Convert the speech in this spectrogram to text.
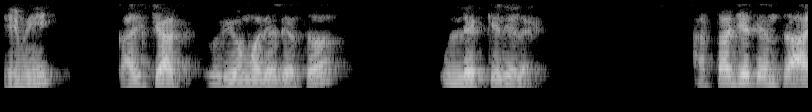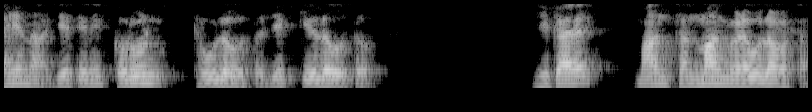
हे मी कालच्याच व्हिडिओमध्ये त्याचं उल्लेख केलेला आहे. आता जे त्यांचं आहे ना जे त्यांनी करून ठेवलं होतं जे केलं होतं जे काय मान सन्मान मिळवला होता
